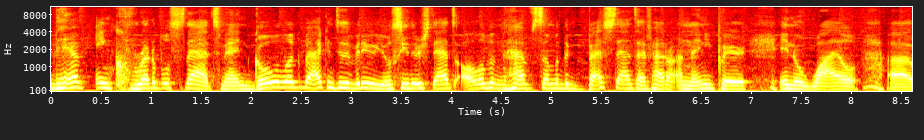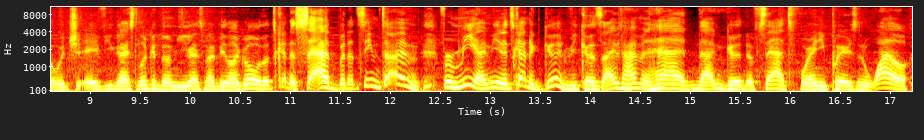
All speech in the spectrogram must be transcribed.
they have incredible stats, man. Go look back into the video, you'll see their stats. All of them have some of the best stats I've had on any player in a while. Uh, which, if you guys look at them, you guys might be like, "Oh, that's kind of sad," but at the same time, for me, I mean, it's kind of good because I haven't had that good of stats for any players in a while.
